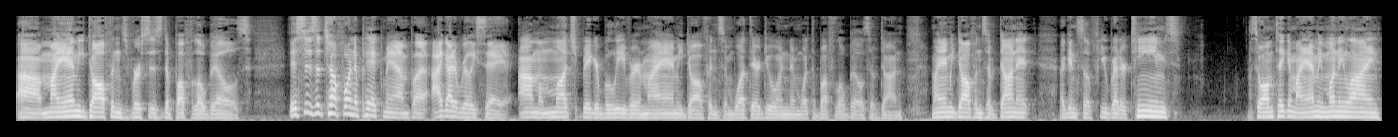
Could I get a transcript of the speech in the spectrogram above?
Uh, Miami Dolphins versus the Buffalo Bills. This is a tough one to pick, man, but I got to really say, I'm a much bigger believer in Miami Dolphins and what they're doing than what the Buffalo Bills have done. Miami Dolphins have done it against a few better teams. So I'm taking Miami money line.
